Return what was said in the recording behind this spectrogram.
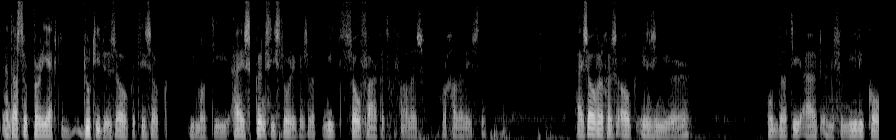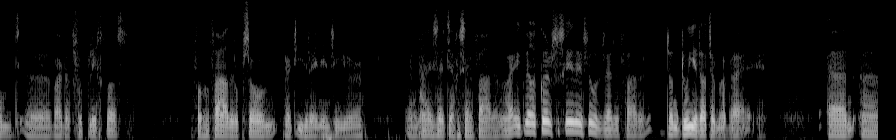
En dat soort projecten doet hij dus ook. Het is ook iemand die. Hij is kunsthistoricus, wat niet zo vaak het geval is voor galeristen. Hij is overigens ook ingenieur omdat hij uit een familie komt uh, waar dat verplicht was. Van vader op zoon werd iedereen ingenieur. En hij zei tegen zijn vader, maar ik wil kunstgeschiedenis doen. zei de vader, dan doe je dat er maar bij. En uh,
